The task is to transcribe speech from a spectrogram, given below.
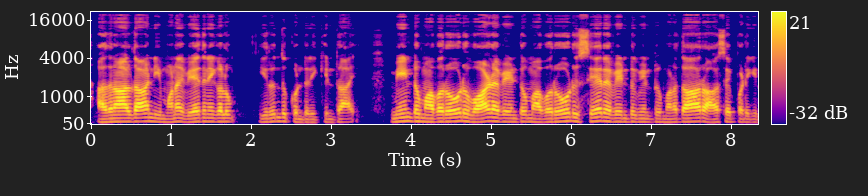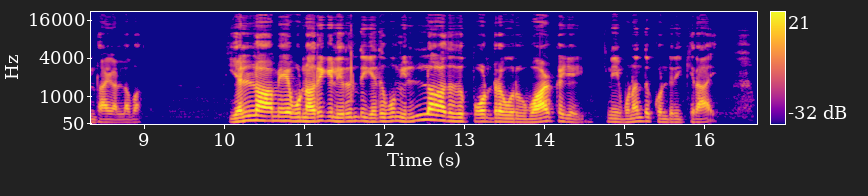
அதனால்தான் நீ மனவேதனைகளும் இருந்து கொண்டிருக்கின்றாய். மீண்டும் அவரோடு வாழ வேண்டும் அவரோடு சேர வேண்டும் என்று மனதார ஆசைப்படுகின்றாய் அல்லவா? எல்லாமே உன் அருகில் இருந்து எதுவும் இல்லாதது போன்ற ஒரு வாழ்க்கையை நீ உணர்ந்து கொண்டிருக்கிறாய்.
